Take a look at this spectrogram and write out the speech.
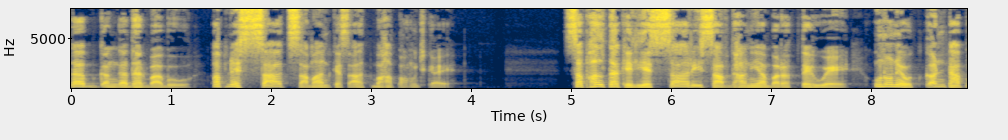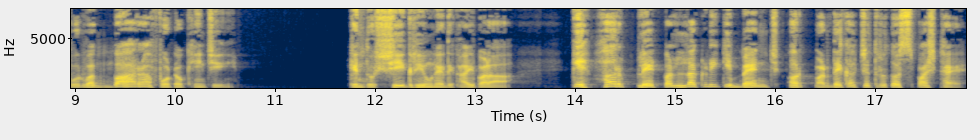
तब गंगाधर बाबू अपने सात सामान के साथ वहाँ पहुँच गए। सफलता के लिए सारी सावधानियाँ बरतते हुए उन्होंने उत्कंठापूर्वक बारह फ़ोटो खींची। किंतु शीघ्र ही उन्हें दिखाई पड़ा कि हर प्लेट पर लकड़ी की बेंच और पर्दे का चित्र तो स्पष्ट है।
